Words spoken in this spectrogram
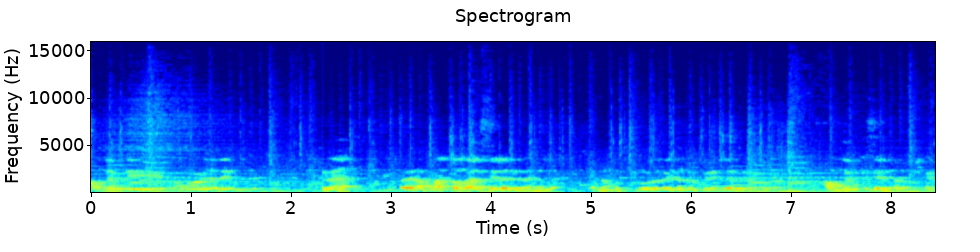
அவங்க எப்படி அவங்களோட இது இருந்தது. இப்ப மத்தவங்க அரசியல் இருக்கிறாங்கல்ல. இப்போ நம்ம ஸ்கூலில் நம்ம பிரிவில் இருக்கிறாங்க அவங்க எப்படி செயல்படுறாங்க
